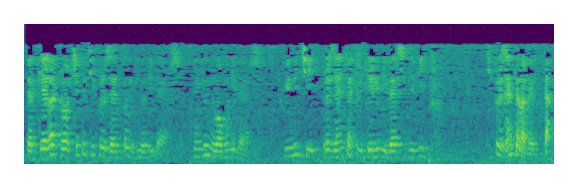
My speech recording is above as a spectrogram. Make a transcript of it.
Perché è la croce che ci presenta un Dio diverso, quindi un uomo diverso quindi ci presenta criteri diversi di vita, ci presenta la verità.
